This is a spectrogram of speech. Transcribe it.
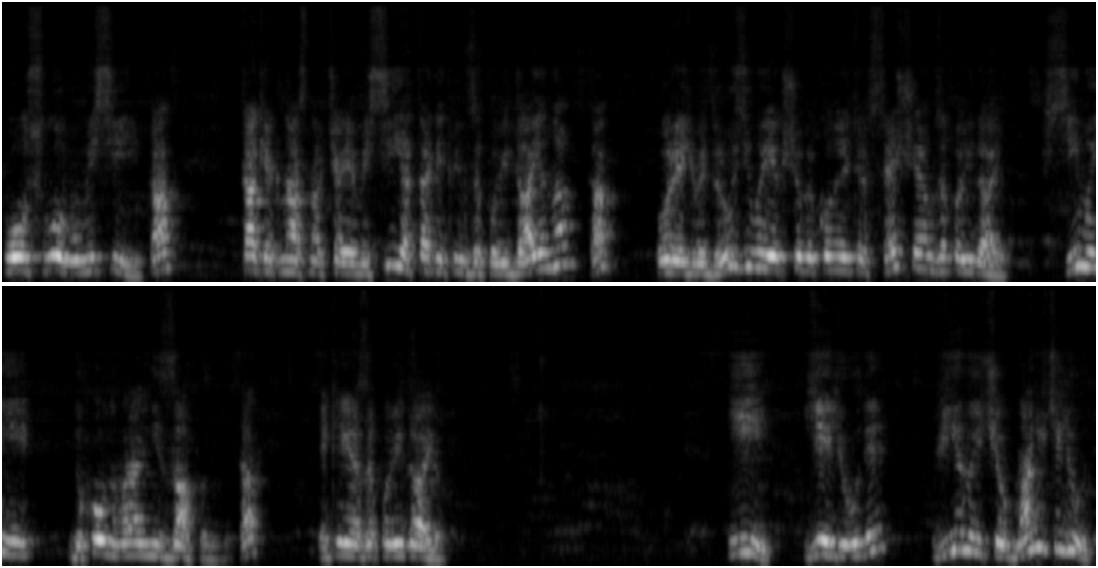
по слову Месії, так? Так як нас навчає Месія, так як Він заповідає нам, так? Говорить ви, друзі мої, якщо виконуєте все, що я вам заповідаю, всі мої духовно-моральні заповіді, так? які я заповідаю. І є люди, віруючі, обманюючі люди,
